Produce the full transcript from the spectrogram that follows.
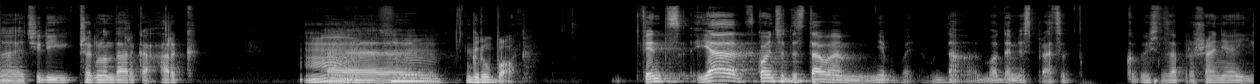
e, czyli przeglądarka ARC Mm, hmm, grubo. Więc ja w końcu dostałem, nie pamiętam, ode mnie z pracy od kogoś na zaproszenie i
